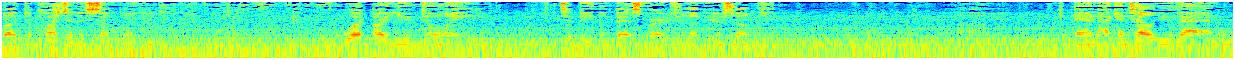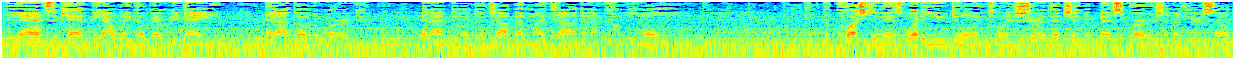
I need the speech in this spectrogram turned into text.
But the question is simple What are you doing to be the best version of yourself? And I can tell you that the answer can't be I wake up every day and I go to work and I do a good job at my job and I come home the question is, what are you doing to ensure that you're the best version of yourself?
